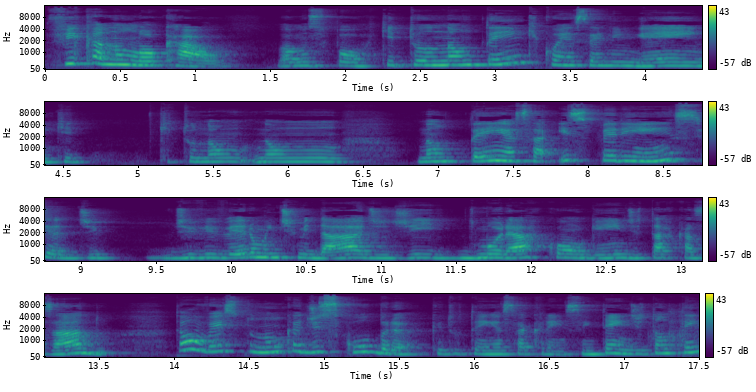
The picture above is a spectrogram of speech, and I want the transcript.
fica num local, vamos supor, que tu não tem que conhecer ninguém, que, que tu não, não, não tem essa experiência de, de viver uma intimidade, de, morar com alguém, de estar casado, talvez tu nunca descubra que tu tem essa crença, entende? Então tem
